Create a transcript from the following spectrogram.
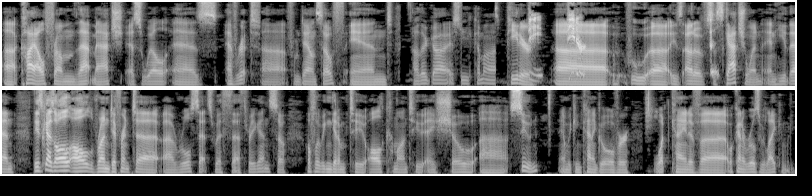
uh, Kyle from that match, as well as Everett uh, from down south, and other guys. Come on, Peter, Pete- uh, who uh, is out of Saskatchewan, and he then these guys all all run different uh, uh, rule sets with uh, three guns. So hopefully we can get them to all come onto a show uh, soon, and we can kind of go over what kind of uh, what kind of rules we like and what we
